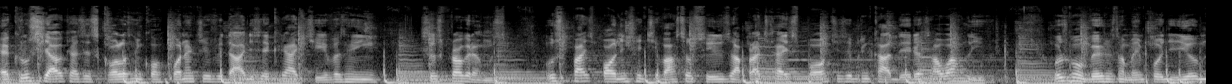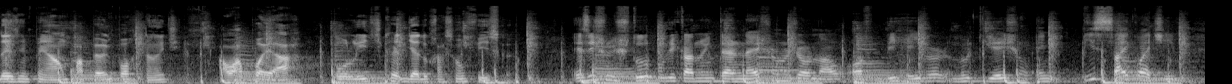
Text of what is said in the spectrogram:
é crucial que as escolas incorporem atividades recreativas em seus programas. Os pais podem incentivar seus filhos a praticar esportes e brincadeiras ao ar livre. Os governos também poderiam desempenhar um papel importante ao apoiar políticas de educação física. Existe um estudo publicado no International Journal of Behavior, Nutrition and Psychoactivity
